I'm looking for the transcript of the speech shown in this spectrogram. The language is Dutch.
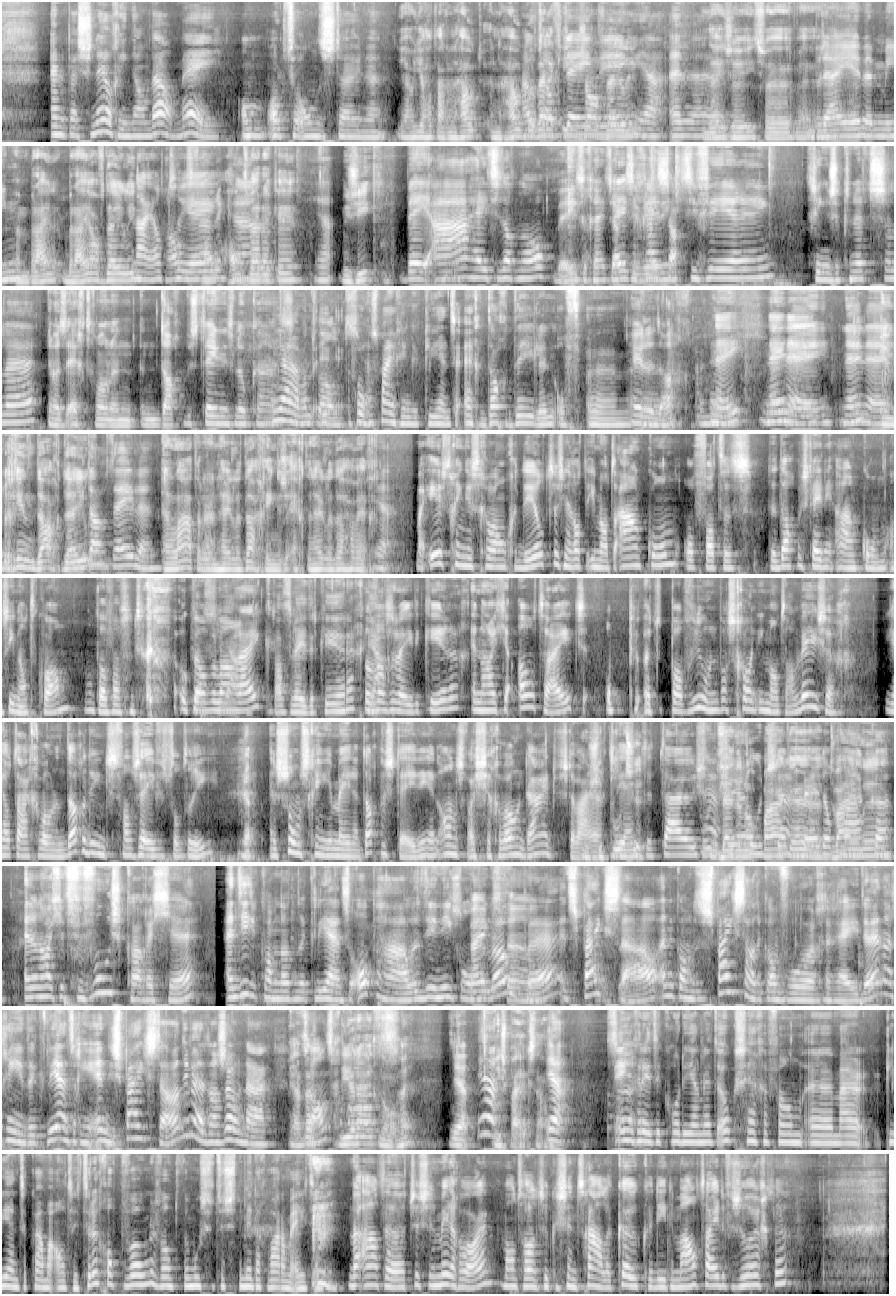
En het personeel ging dan wel mee om ook te ondersteunen. Ja, je had daar een, hout, een houtbewerkingsafdeling. Ja, en, uh, En deze iets... eh, Breien met Mien. Een brei, breiafdeling. Naaiatelier. Handwerk. handwerken. Ja. Muziek. BA heette dat nog. Bezigheidsactivering. Bezigheidsactivering. Gingen ze knutselen. Dat was echt gewoon een, een dagbestedingslocatie. Ja, want ik- volgens mij gingen cliënten echt dagdelen of... ehm, Hele eh, dag. Nee, nee, nee. nee. nee, nee. In het begin dagdelen. Dagdelen. En later een hele dag gingen ze echt een hele dag weg. Ja. Maar eerst gingen ze gewoon gedeeltes en wat iemand aankon of wat het, de dagbesteding aankon als iemand kwam. Want dat was natuurlijk ook wel dat belangrijk. Ja, dat is wederkerig. Dat ja. was wederkerig. En dan had je altijd, op het paviljoen was gewoon iemand aanwezig. Je had daar gewoon een dagdienst van 7 tot 3. Ja. En soms ging je mee naar dagbesteding en anders was je gewoon daar. Dus er waren cliënten thuis, Ja. moest je Bedden opmaken, bedden dweilen. opmaken. En dan had je het vervoerskarretje. En die kwam dan de cliënten ophalen die niet konden Spijkstaal. lopen. Het spijkstaal. En dan kwam de spijkstaal die kwam voorgereden. En dan gingen de cliënten gingen in die spijkstaal. En die werden dan zo naar Ja, het land die rijdt nog, hè? Ja. Ja. Die spijkstaal. Ja. Ingrid, ik hoorde jou net ook zeggen van... eh, maar cliënten kwamen altijd terug op bewoners... want we moesten tussen de middag warm eten. We aten tussen de middag warm, want we hadden natuurlijk een centrale keuken die de maaltijden verzorgde.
